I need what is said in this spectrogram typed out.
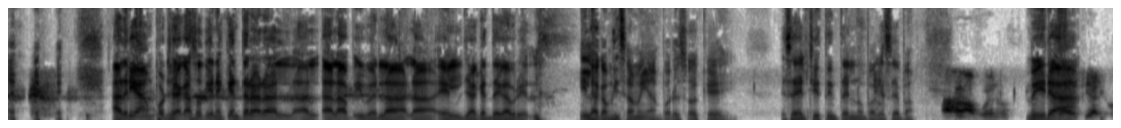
Adrián, por si acaso tienes que entrar al, al, al app y ver la, la- el jacket de Gabriel y la camisa mía. Por eso es que ese es el chiste interno, para que sepa. Ah, bueno. Mira, decía yo.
